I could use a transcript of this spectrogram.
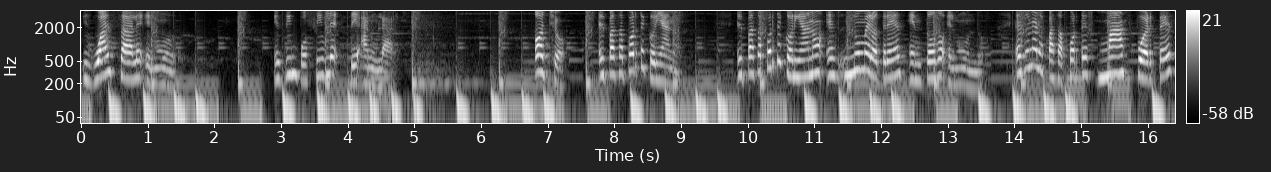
Igual sale el modo. Es imposible de anular. 8. El pasaporte coreano. El pasaporte coreano es número 3 en todo el mundo. Es uno de los pasaportes más fuertes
